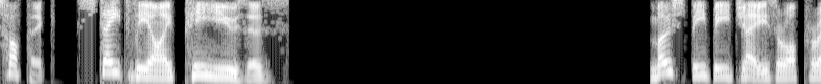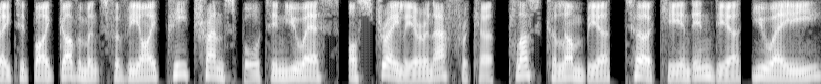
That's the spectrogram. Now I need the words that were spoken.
Topic: State VIP users. Most BBJs are operated by governments for VIP transport in US, Australia and Africa, plus Colombia, Turkey and India, UAE,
